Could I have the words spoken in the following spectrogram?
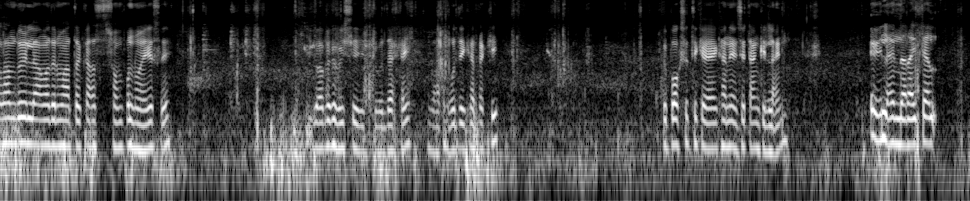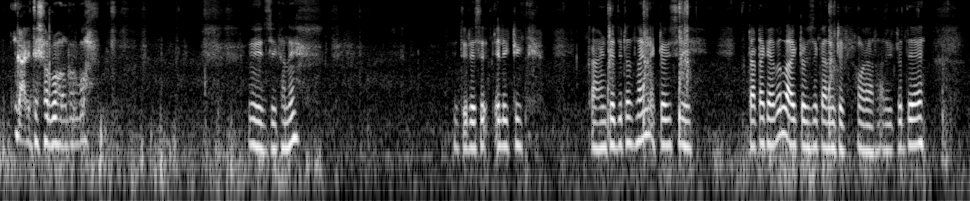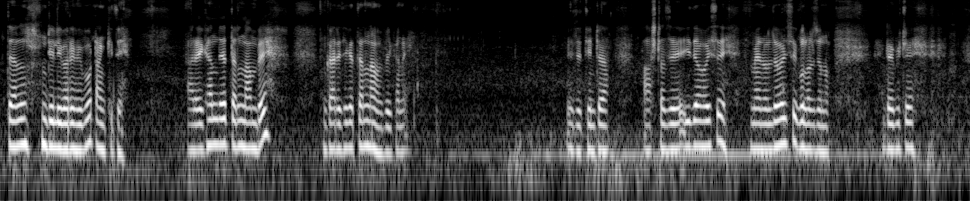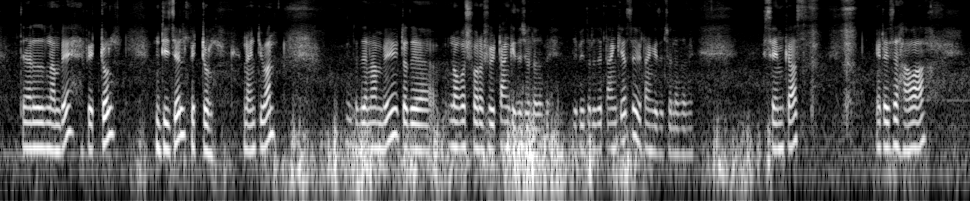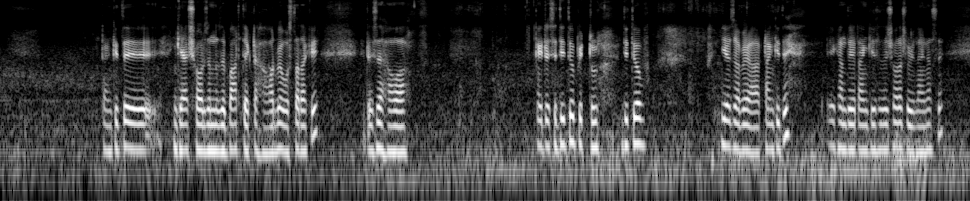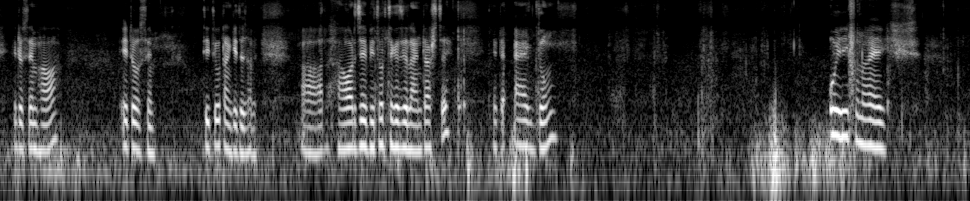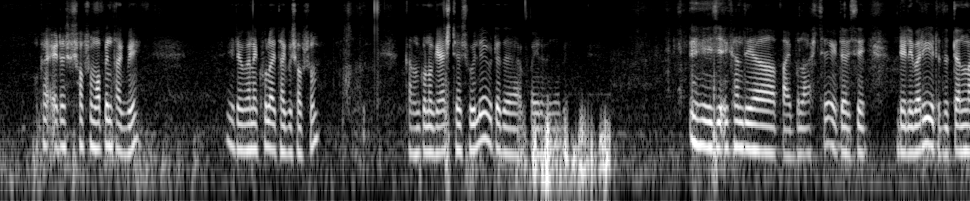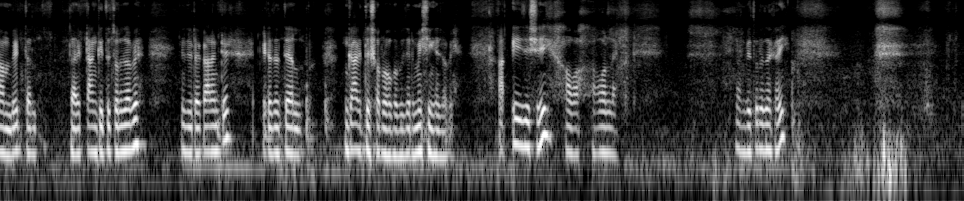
আলহামদুলিল্লাহ আমাদের মাথার কাজ সম্পূর্ণ হয়ে গেছে। কীভাবে হয়েছে একটু দেখাই বা দেখে রাখি। ওই বক্সের থেকে এখানে এসে টাঙ্কির লাইন এই লাইন দ্বারাই তেল গাড়িতে সরবরাহ করব। এই যেখানে রয়েছে ইলেকট্রিক কারেন্টের দুটো লাইন একটা হয়েছে টাটা কেবল আর একটা হচ্ছে কারেন্টের ওয়্যার আর এটাতে তেল ডেলিভারি হইব টাঙ্কিতে। আর এখান দিয়ে তেল নামবে, গাড়ি থেকে তেল নামবে এখানে। এই যে তিনটা, পাঁচটা যে ই দেওয়া হয়েছে, ম্যানুয়াল দেওয়া হয়েছে গোলার জন্য। ভিতরে তেল নামবে, petrol, diesel, petrol ninety one. এটাতে নামবে এটাতে নগদ সরাসরি টাঙ্কিতে চলে যাবে। যে ভিতরে যে টাঙ্কি আছে, ওই টাঙ্কিতে চলে যাবে। সেম কাজ, এটা হচ্ছে হাওয়া। ট্যাঙ্কিতে গ্যাস হওয়ার জন্য যে বাড়তি একটা হাওয়ার ব্যবস্থা রাখে, এটা হচ্ছে হাওয়া। এটা হচ্ছে দ্বিতীয় পেট্রোল, দ্বিতীয় ইয়ে যাবে আর টাঙ্কিতে এখান থেকে টাঙ্কির সাথে সরাসরি লাইন আছে। এটা সেম হাওয়া, এটাও সেম তৃতীয় টাঙ্কিতে যাবে। আর হাওয়ার যে ভিতর থেকে যে লাইনটা আসছে, এটা একদম ওই কোনায় এটা সবসময় ওপেন থাকবে। এটা ওখানে খোলাই থাকবে সবসময়। কারণ কোনো গ্যাস ট্যাস হইলে ওটাতে বাইর হয়ে যাবে। এই যে এখান দিয়ে পাইপগুলো আসছে, এটা হচ্ছে ডেলিভারি এটাতে তেল নামবে, তেল ডাইরেক্ট টাঙ্কিতে চলে যাবে। এই যেটা কারেন্টের এটাতে তেল গাড়িতে সরবরাহ করবে, যেটা মেশিনে যাবে। আর এই যে সেই হাওয়া, হাওয়ার লাইন ভিতরে দেখাই।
